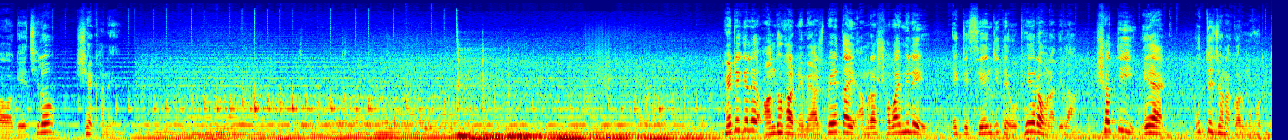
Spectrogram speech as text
পাওয়া গিয়েছিল সেখানে। হেঁটে গেলে অন্ধকার নেমে আসবে তাই আমরা সবাই মিলে একটি সিএনজিতে উঠে রওনা দিলাম। সত্যি এ এক উত্তেজনাকর মুহূর্ত।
